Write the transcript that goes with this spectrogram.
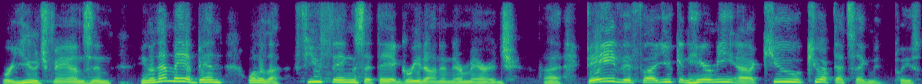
were huge fans and you know that may have been one of the few things that they agreed on in their marriage. Uh, Dave, if uh, you can hear me, uh, cue cue up that segment, please.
